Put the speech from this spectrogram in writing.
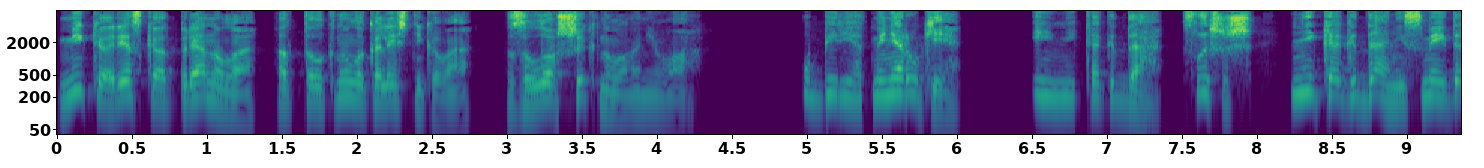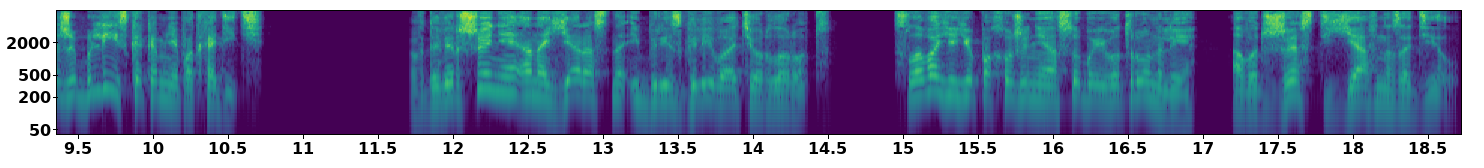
Мика резко отпрянула, оттолкнула Колесникова, зло шикнула на него. «Убери от меня руки! И никогда, слышишь, никогда не смей даже близко ко мне подходить!» В довершение она яростно и брезгливо отерла рот. Слова ее, похоже, не особо его тронули, а вот жест явно задел.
